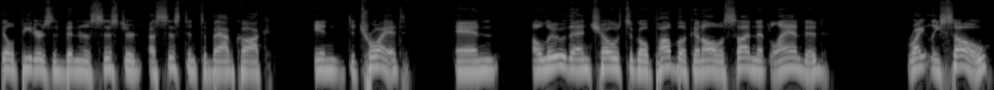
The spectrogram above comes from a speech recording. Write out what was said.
Bill Peters had been an assistant assistant to Babcock in Detroit, and Aliu then chose to go public, and all of a sudden it landed, rightly so,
